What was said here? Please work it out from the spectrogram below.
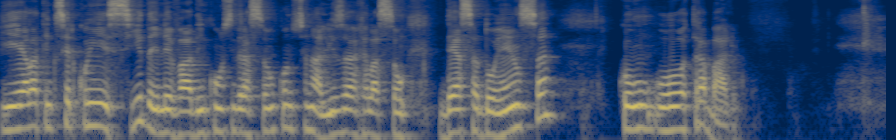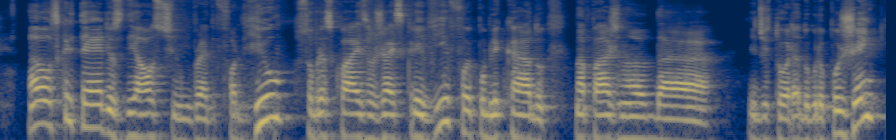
e ela tem que ser conhecida e levada em consideração quando se analisa a relação dessa doença com o trabalho. Os critérios de Austin Bradford Hill, sobre os quais eu já escrevi, foi publicado na página da editora do grupo GEM,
